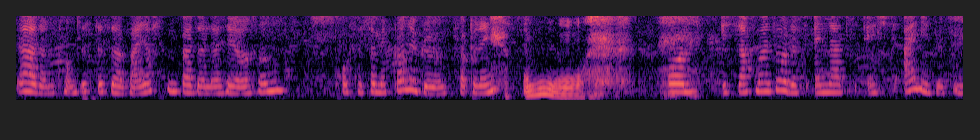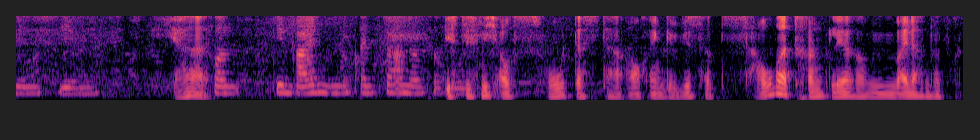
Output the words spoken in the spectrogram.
ja, dann kommt es, dass er Weihnachten bei seiner Lehrerin Professor McGonagall verbringt. Oh. Und ich sag mal so, das ändert echt einiges in dem Leben. Ja. Von den beiden und noch ein, zwei anderen Personen. Ist es nicht auch so, dass da auch ein gewisser Zaubertranklehrer Weihnachten verbr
